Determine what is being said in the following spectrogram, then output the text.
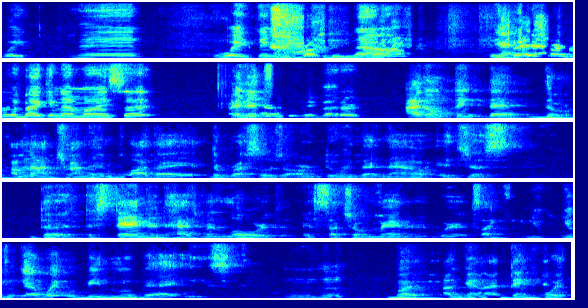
Wait, man, the way things are about to be now, they Yeah. better start getting back in that mindset. and it's they better. I don't think that the I'm not trying to imply that the wrestlers aren't doing that now. It's just the the standard has been lowered in such a manner where it's like you, you can get away with being a little bit at ease. Mm-hmm. But again, I think with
